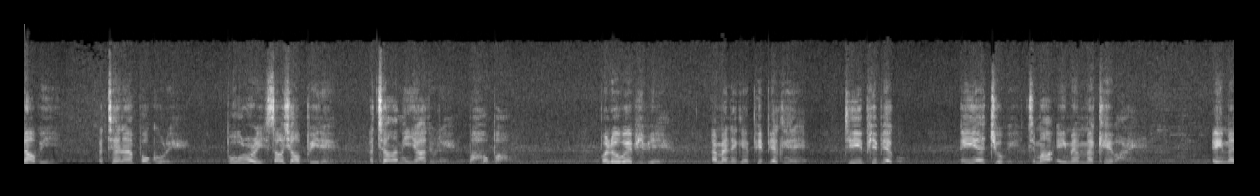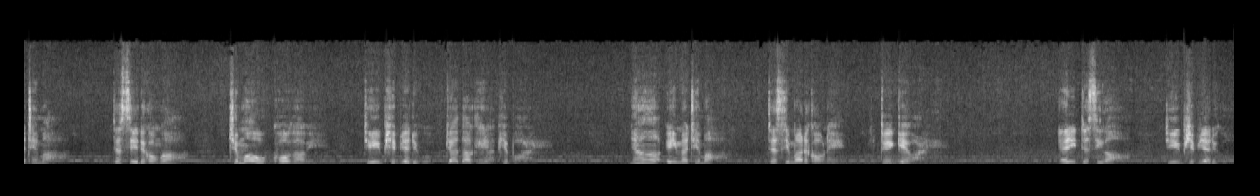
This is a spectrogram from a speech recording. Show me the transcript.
နောက်ပြီးအထက်လန်းပုံကိုယ်တွေဘိုးတော်တွေစောင့်ရှောက်ပေးတဲ့အချမ်းမြင်ရသူလည်းမဟုတ်ပါဘူးဘလို့ပဲဖြစ်ဖြစ်အမှန်တကယ်ဖြစ်ပျက်ခဲ့တဲ့ဒီဖြစ်ပျက်ကိုတရက်ကြိုပြီးကျမအိမ်မက်မက်ခဲ့ပါတယ်အိမ်မက်ထဲမှာတစီတကောင်ကကျမကိုခေါ်သွားပြီးဒီဖြစ်ပျက်တွေကိုပြသခဲ့တာဖြစ်ပါတယ်ညကအိမ်မက်ထဲမှာတစီမတကောင်နဲ့တွေ့ခဲ့ပါတယ် အဲ့ဒီတစီကဒီဖြစ်ပျက်တွေကို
